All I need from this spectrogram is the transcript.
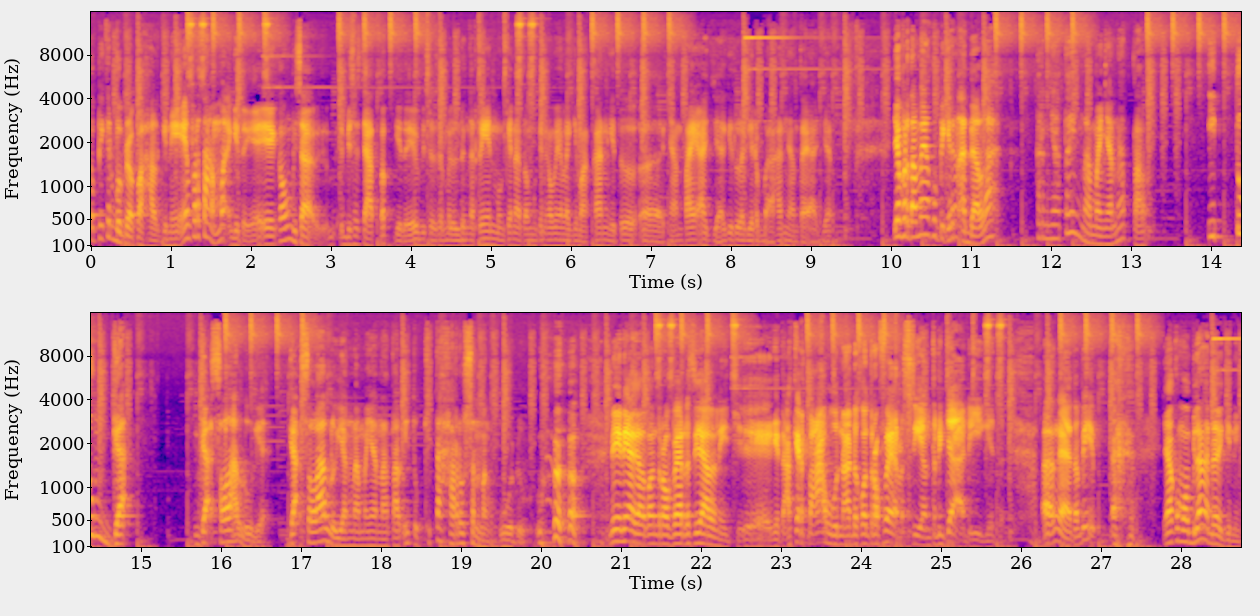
kepikir beberapa hal gini. Yang pertama gitu ya, ya kamu bisa bisa catat gitu ya bisa sambil dengerin mungkin atau mungkin kamu yang lagi makan gitu uh, nyantai aja gitu lagi rebahan nyantai aja. Yang pertama yang aku pikirin adalah ternyata yang namanya Natal itu nggak nggak selalu ya Gak selalu yang namanya Natal itu kita harus seneng. Waduh. nih ini agak kontroversial nih. Cie, gitu. Akhir tahun ada kontroversi yang terjadi gitu. Uh, enggak, tapi yang aku mau bilang adalah gini.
